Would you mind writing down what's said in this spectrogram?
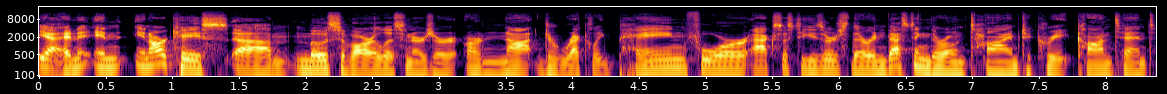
Yeah, and in in our case, um, most of our listeners are are not directly paying for access to users. They're investing their own time to create content,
